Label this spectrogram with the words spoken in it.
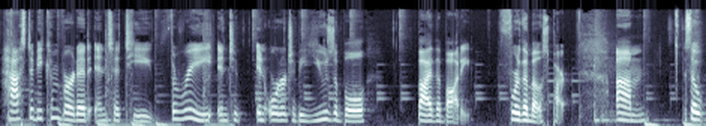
has to be converted into T3 into in order to be usable by the body for the most part. Um, so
